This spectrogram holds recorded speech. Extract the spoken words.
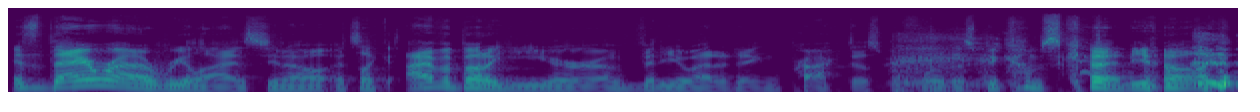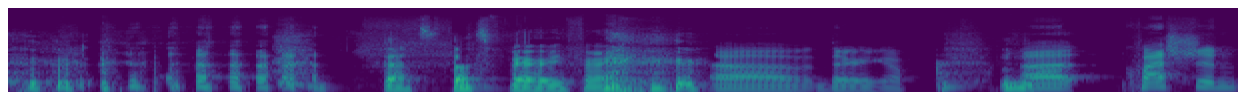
it's there where I realized, you know, it's like I have about a year of video editing practice before this becomes good. You know, like that's that's very fair. uh, there you go. Mhm. Uh, question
